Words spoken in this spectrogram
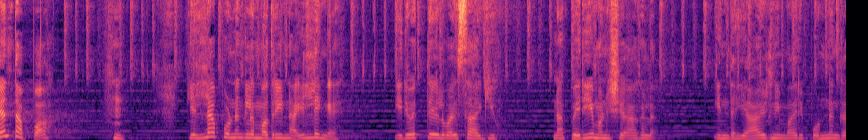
ஏன் தப்பா? எல்லா பொண்ணுங்கள மாதிரி நான் இல்லைங்க. இருபத்தேழு வயசு ஆகியும் நான் பெரிய மனுஷி ஆகலை. இந்த யாழினி மாதிரி பொண்ணுங்க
